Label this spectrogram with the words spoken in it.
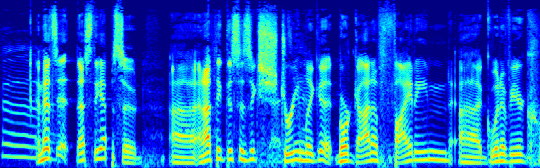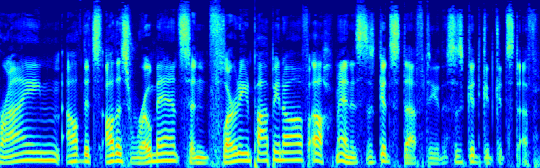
and that's it. That's the episode. Uh, and I think this is extremely good. Morgana fighting, uh, Guinevere crying, all this, all this romance and flirting popping off. Oh man, this is good stuff, dude. This is good, good, good stuff.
